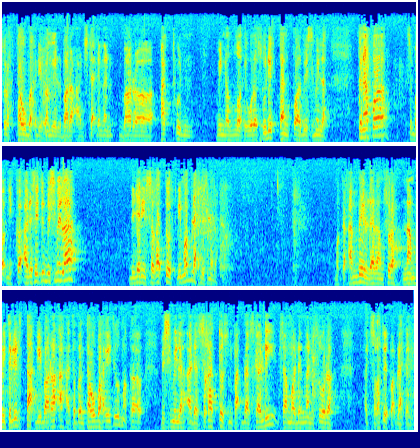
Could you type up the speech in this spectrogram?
surah taubah dipanggil bara'ah start dengan bara'atun minallahi wa rasulih tanpa bismillah. Kenapa? Sebab jika ada situ bismillah dia jadi 115 bismillah. Maka ambil dalam surah 6 tadi letak di bara'ah ataupun taubah itu maka bismillah ada 114 kali sama dengan surah 114 kali.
